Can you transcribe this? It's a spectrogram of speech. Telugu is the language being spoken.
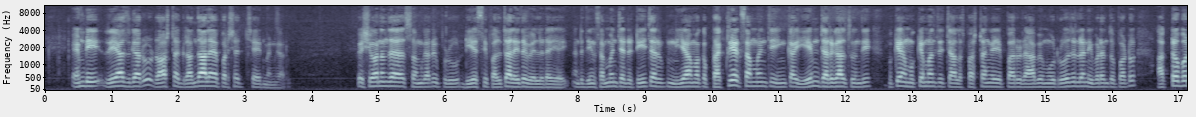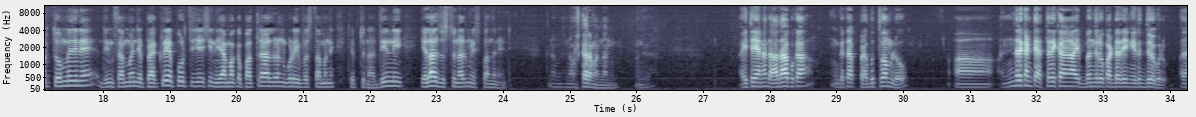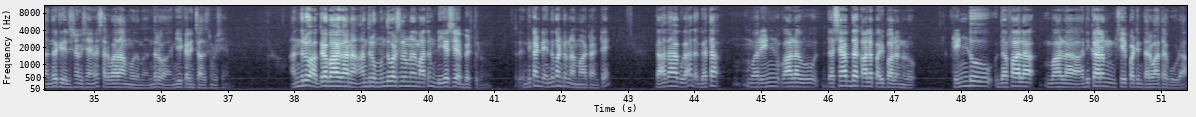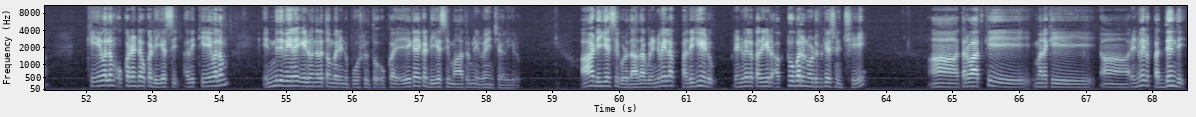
ఎండి రియాజ్ గారు రాష్ట్ర గ్రంథాలయ పరిషత్ చైర్మన్ గారు. శివానంద స్వామి గారు ఇప్పుడు డిఎస్సి ఫలితాలు అయితే వెల్లడయ్యాయి. అంటే దీనికి సంబంధించి అంటే టీచర్ నియామక ప్రక్రియకు సంబంధించి ఇంకా ఏం జరగాల్సి ఉంది? ముఖ్యంగా ముఖ్యమంత్రి చాలా స్పష్టంగా చెప్పారు యాభై మూడు రోజుల్లోనే ఇవ్వడంతో పాటు అక్టోబర్ తొమ్మిదినే దీనికి సంబంధించిన ప్రక్రియ పూర్తి చేసి నియామక పత్రాలను కూడా ఇవ్వస్తామని చెప్తున్నారు. దీన్ని ఎలా చూస్తున్నారు? మీ స్పందన ఏంటి? నమస్కారం అన్నాను ముందుగా. అయితే అన్న దాదాపుగా గత ప్రభుత్వంలో అందరికంటే అత్యధికంగా ఇబ్బందులు పడ్డది నిరుద్యోగులు. అది అందరికీ తెలిసిన విషయమే సర్వదామోదం అందరూ అంగీకరించాల్సిన విషయం. అందులో అగ్రభాగాన అందులో ముందు వరుసలో ఉన్నది మాత్రం డిఎస్సీ అభ్యర్థులు ఎందుకంటే ఎందుకంటున్న మాట అంటే దాదాపుగా గత రెండు వాళ్ళ దశాబ్ద కాల పరిపాలనలో రెండు దఫాల వాళ్ళ అధికారం చేపట్టిన తర్వాత కూడా కేవలం ఒక్కటంటే ఒక డిఎస్సి అది కేవలం ఎనిమిది వేల ఏడు వందల తొంభై రెండు పోస్టులతో ఒక ఏకైక డిఎస్సి మాత్రం నిర్వహించగలిగారు. ఆ డిఎస్సి కూడా దాదాపు రెండు వేల పదిహేడు రెండు వేల పదిహేడు అక్టోబర్ నోటిఫికేషన్ ఇచ్చి ఆ, తర్వాతకి మనకి రెండు వేల పద్దెనిమిది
